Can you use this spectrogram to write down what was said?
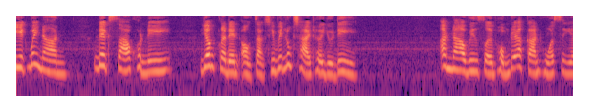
อีกไม่นาน เด็กสาวคนนี้ ย่อมกระเด็นออกจากชีวิตลูกชายเธออยู่ดีอนาวินเสยผมด้วยอาการหัวเสีย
